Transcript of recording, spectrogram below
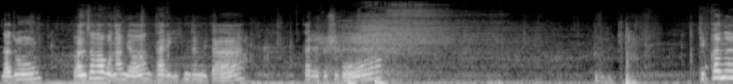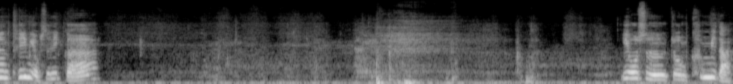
나중 완성하고 나면 다리기 힘듭니다. 다려 주시고 뒷판은 트임이 없으니까 이 옷은 좀 큽니다.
